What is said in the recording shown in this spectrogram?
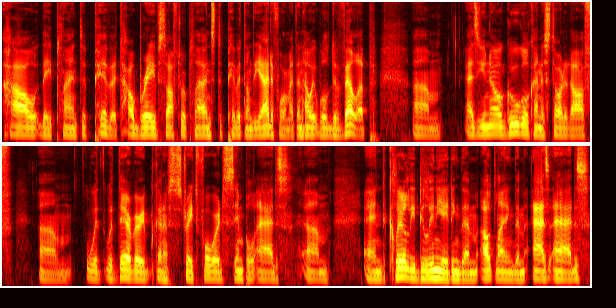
how they plan to pivot, how Brave Software plans to pivot on the ad format, and how it will develop. Um, as you know, Google kind of started off um, with with their very kind of straightforward, simple ads, um, and clearly delineating them, outlining them as ads,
